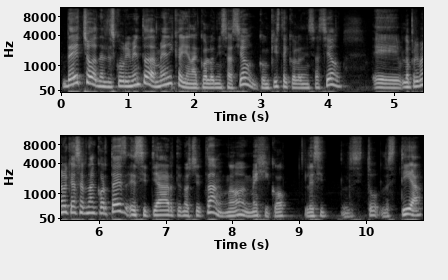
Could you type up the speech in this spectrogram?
De hecho, en el descubrimiento de América y en la colonización, conquista y colonización, eh, lo primero que hace Hernán Cortés es sitiar Tenochtitlán, ¿no? En México. Le, le sitía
